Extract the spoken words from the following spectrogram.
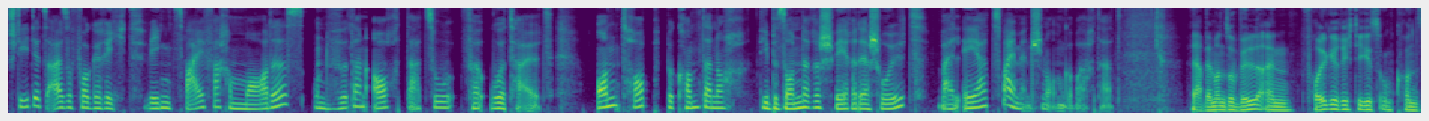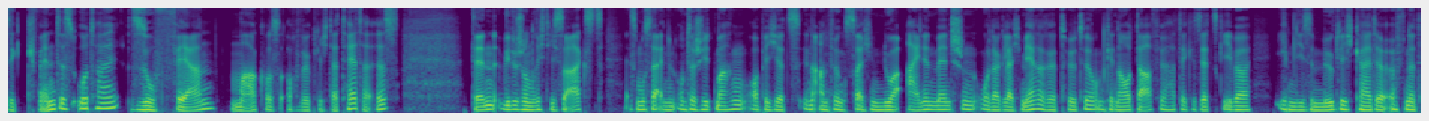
steht jetzt also vor Gericht wegen zweifachen Mordes und wird dann auch dazu verurteilt. On top bekommt er noch die besondere Schwere der Schuld, weil er ja zwei Menschen umgebracht hat. Ja, wenn man so will, ein folgerichtiges und konsequentes Urteil, sofern Markus auch wirklich der Täter ist. Denn, wie du schon richtig sagst, es muss ja einen Unterschied machen, ob ich jetzt in Anführungszeichen nur einen Menschen oder gleich mehrere töte. Und genau dafür hat der Gesetzgeber eben diese Möglichkeit eröffnet,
